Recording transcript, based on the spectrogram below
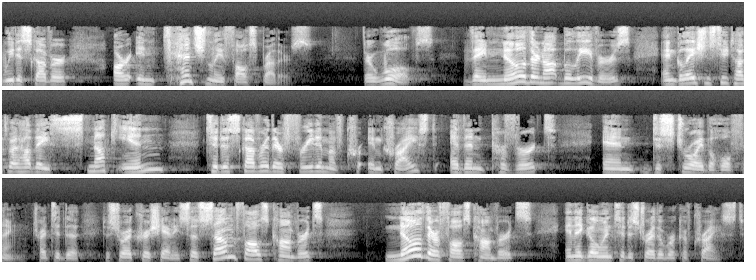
we discover, are intentionally false brothers. They're wolves. They know they're not believers. And Galatians 2 talks about how they snuck in to discover their freedom of, in Christ and then pervert and destroy the whole thing, tried to de- destroy Christianity. So some false converts know they're false converts, and they go in to destroy the work of Christ.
